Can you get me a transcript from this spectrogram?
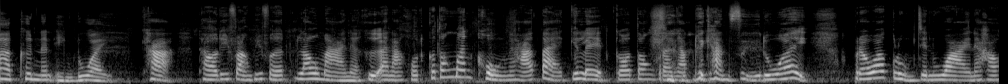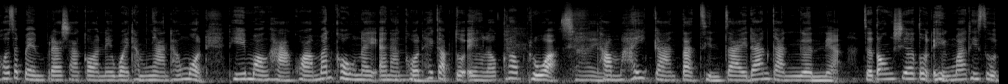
มากขึ้นนั่นเองด้วย ค่ะ เท่าที่ฟังพี่เฟิร์สเล่ามาเนี่ยคืออนาคตก็ต้องมั่นคงนะคะ แต่กิเลสก็ต้องระงับด้วยการซื้อด้วย เพราะว่ากลุ่ม Gen Y นะคะเขาจะเป็นประชากรในวัยทำงานทั้งหมด ที่มองหาความมั่นคงในอนาคตให้กับตัวเองแล้วครอบครัวใช่ทำให้การตัดสินใจด้านการเงินเนี่ยจะต้องเชื่อตนเองมากที่สุด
